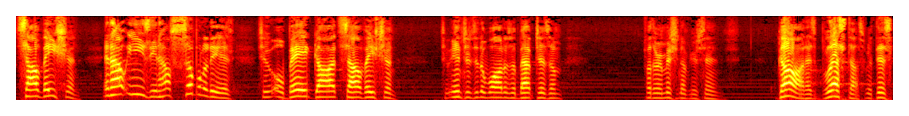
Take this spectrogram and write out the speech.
salvation and how easy and how simple it is to obey God's salvation, to enter into the waters of baptism for the remission of your sins. God has blessed us with this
